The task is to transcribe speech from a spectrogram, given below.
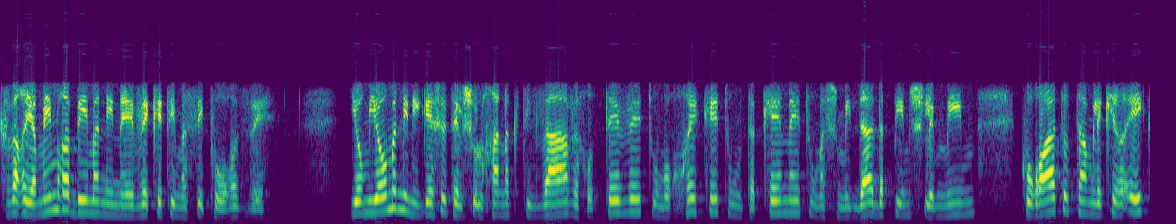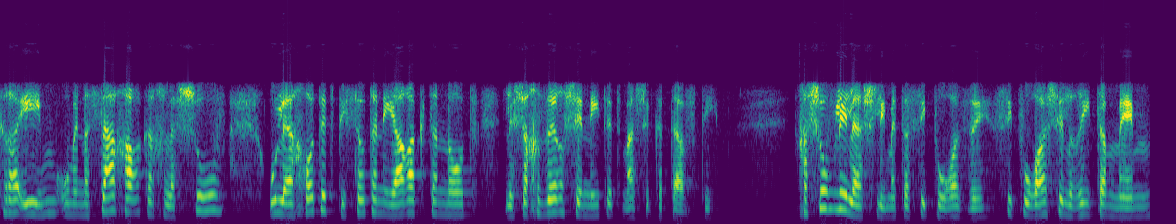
כבר ימים רבים אני נאבקת עם הסיפור הזה. יום-יום אני ניגשת אל שולחן הכתיבה וכותבת ומוחקת ומתקנת ומשמידה דפים שלמים, קורעת אותם לקרעי קרעים ומנסה אחר כך לשוב ולאחות את פיסות הנייר הקטנות, לשחזר שנית את מה שכתבתי. חשוב לי להשלים את הסיפור הזה, סיפורה של ריטה מ',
